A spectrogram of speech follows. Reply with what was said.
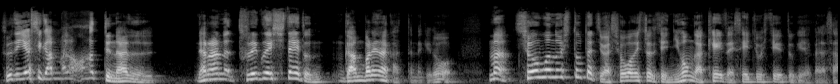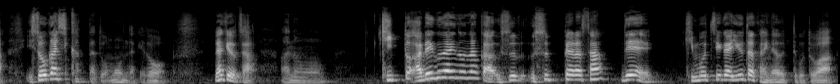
それでよし頑張ろうってなる。ならな、それぐらいしないと頑張れなかったんだけど、まあ、昭和の人たちは昭和の人たちで日本が経済成長している時だからさ、忙しかったと思うんだけど、だけどさ、あの、きっとあれぐらいのなんか薄薄っぺらさで気持ちが豊かになるってことは、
